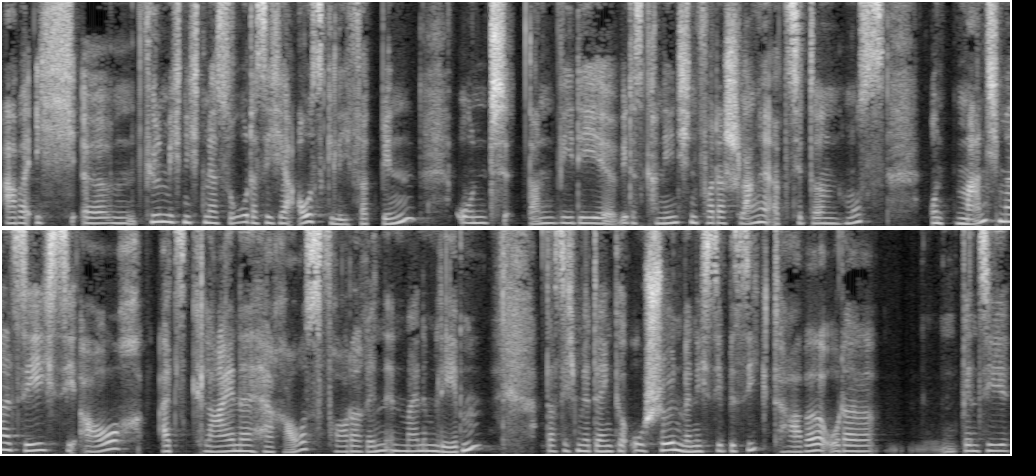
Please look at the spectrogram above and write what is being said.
Aber ich äh, fühle mich nicht mehr so, dass ich ihr ausgeliefert bin und dann wie, die, wie das Kaninchen vor der Schlange erzittern muss. Und manchmal sehe ich sie auch als kleine Herausforderin in meinem Leben, dass ich mir denke, oh schön, wenn ich sie besiegt habe oder wenn sie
